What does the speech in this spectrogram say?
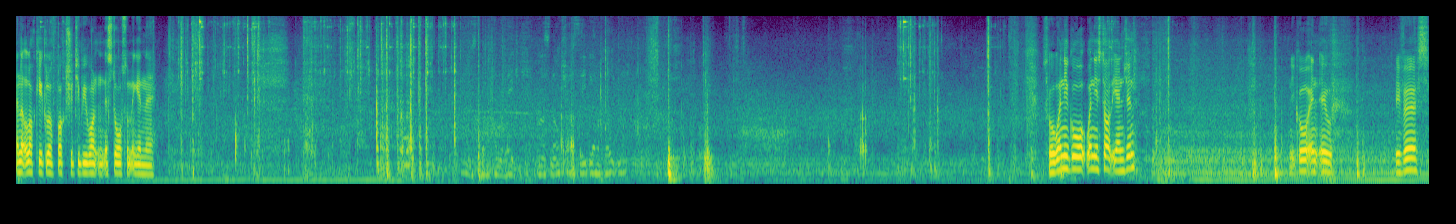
and it'll lock your glove box should you be wanting to store something in there. So when you go, when you start the engine, you go into reverse,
